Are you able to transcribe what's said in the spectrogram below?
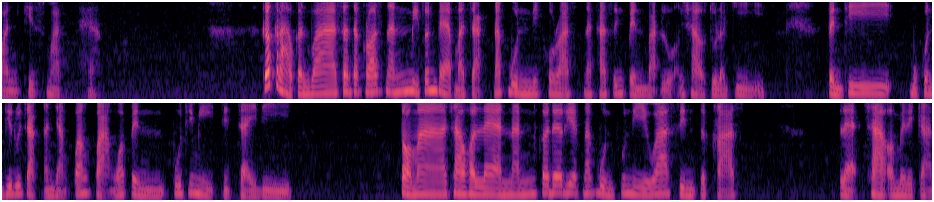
วันคริสต์มาสค่ะก็กล่าวกันว่าซานตาคลอสนั้นมีต้นแบบมาจากนักบุญนิโคลัสนะคะซึ่งเป็นบาทหลวงชาวตุรกี เป็นที่บุคคลที่รู้จักกันอย่างกว้างขวางว่าเป็นผู้ที่มีจิตใจดี ต่อมาชาวฮอลแลนด์นั้นก็ได้เรียกนักบุญผู้นี้ว่าซินเตอร์คลาสและชาวอเมริกัน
